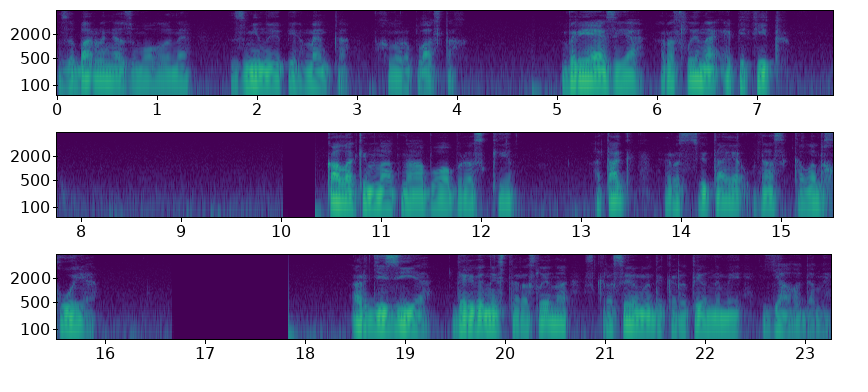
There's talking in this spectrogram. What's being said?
забарвлення зумовлене зміною пігмента в хлоропластах. Вріезія рослина епіфіт. Кала кімнатна або образки. А так розцвітає у нас каланхоя. Ардізія дерев'яниста рослина з красивими декоративними ягодами.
